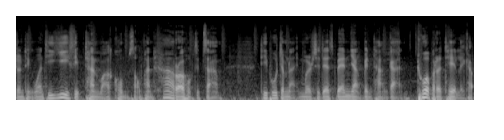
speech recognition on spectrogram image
จนถึงวันที่ 20 ธันวาคม 2563 ที่ผู้จำหน่าย Mercedes-Benz อย่างเป็นทางการทั่วประเทศเลยครับ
